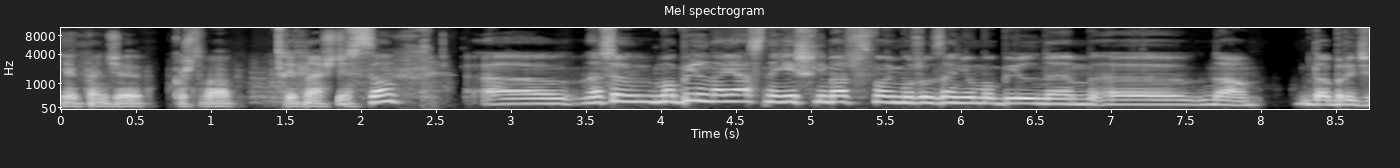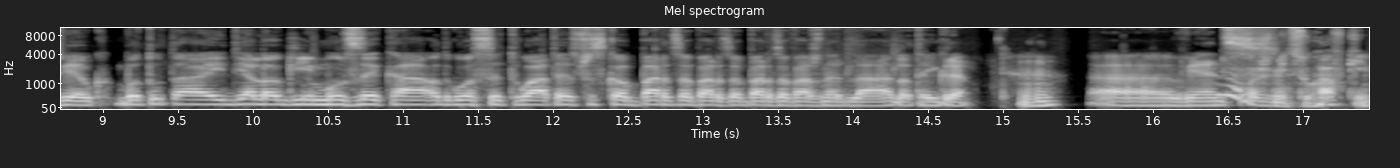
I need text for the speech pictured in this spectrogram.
jak będzie kosztowała 15. Wiesz co? E, znaczy, mobilna jasne, jeśli masz w swoim urządzeniu mobilnym e, no, dobry dźwięk, bo tutaj dialogi, muzyka, odgłosy tła, to jest wszystko bardzo, bardzo, bardzo ważne dla, dla tej gry. Mhm. E, No, więc... możesz mieć słuchawki.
